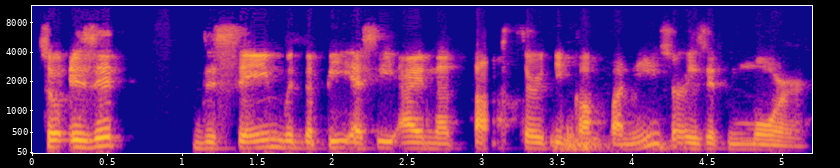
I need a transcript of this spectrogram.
So is it the same with the PSEI na top 30 companies or is it more?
